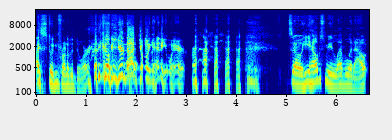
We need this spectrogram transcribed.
I stood in front of the door. I go, you're not going anywhere. So he helps me level it out,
